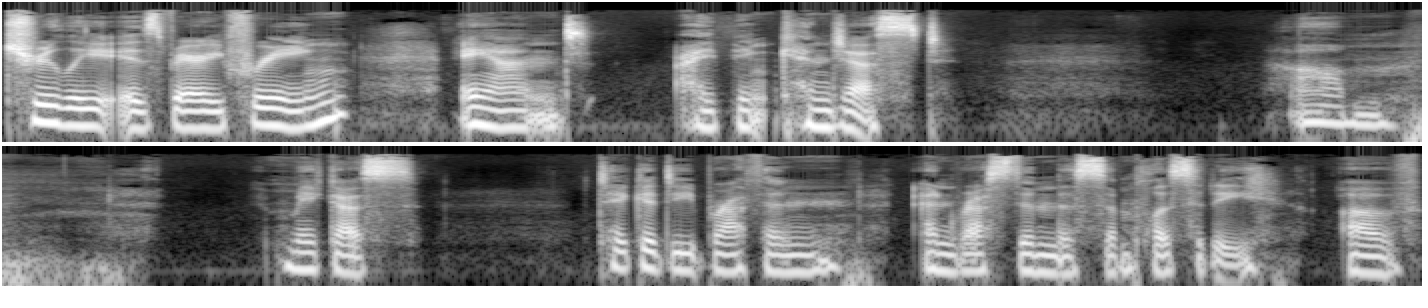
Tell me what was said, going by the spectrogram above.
truly is very freeing and I think can just um, make us take a deep breath and, and rest in the simplicity of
